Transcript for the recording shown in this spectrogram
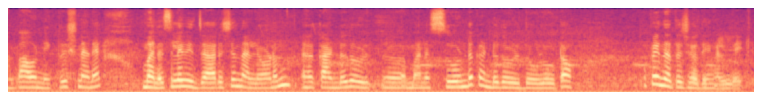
അപ്പോൾ ആ ഉണ്ണികൃഷ്ണനെ മനസ്സിൽ വിചാരിച്ച് നല്ലോണം കണ്ടു തൊഴു മനസ്സുകൊണ്ട് കണ്ടു തൊഴുതോളൂ കേട്ടോ. അപ്പോൾ ഇന്നത്തെ ചോദ്യങ്ങളിലേക്ക്.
